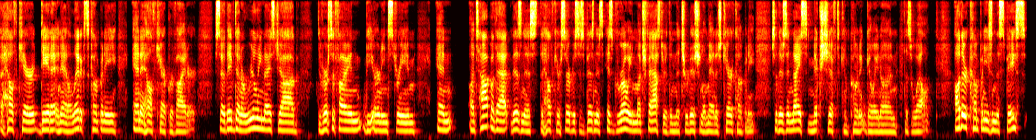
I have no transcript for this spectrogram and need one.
a healthcare data and analytics company, and a healthcare provider. So they've done a really nice job diversifying the earning stream and on top of that business, the healthcare services business is growing much faster than the traditional managed care company. So there's a nice mix shift component going on as well. Other companies in the space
